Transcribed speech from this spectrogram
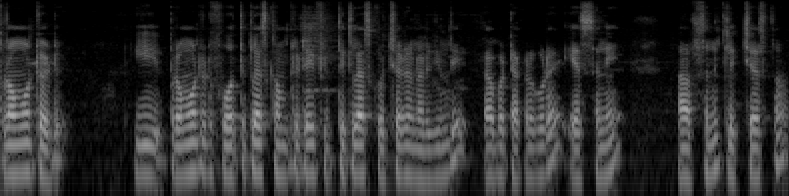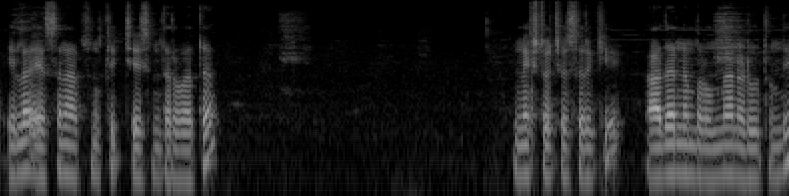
ప్రమోటెడ్ ఈ ప్రమోటెడ్ ఫోర్త్ క్లాస్ కంప్లీట్ అయ్యి ఫిఫ్త్ క్లాస్కి వచ్చాడని అడిగింది. కాబట్టి అక్కడ కూడా ఎస్ అని ఆప్షన్ని క్లిక్ చేస్తాం. ఇలా ఎస్ అని ఆప్షన్ క్లిక్ చేసిన తర్వాత నెక్స్ట్ వచ్చేసరికి ఆధార్ నెంబర్ ఉందా అని అడుగుతుంది.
